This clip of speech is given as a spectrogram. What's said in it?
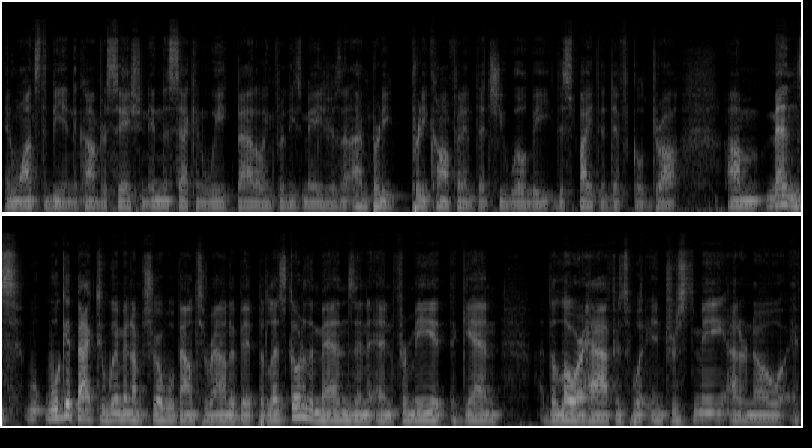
and wants to be in the conversation in the second week, battling for these majors. And I'm pretty pretty confident that she will be, despite the difficult draw. Um, men's, we'll get back to women. I'm sure we'll bounce around a bit, but let's go to the men's. And and for me, it, again the lower half is what interests me. I don't know if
